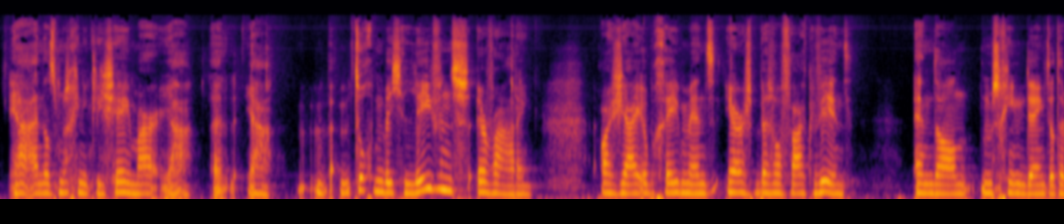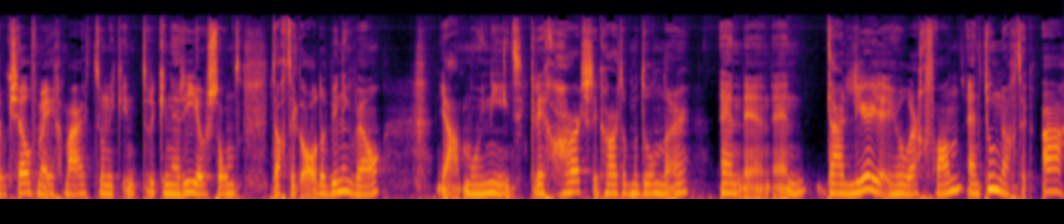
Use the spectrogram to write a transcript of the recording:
ja, en dat is misschien een cliché, maar ja, uh, ja toch een beetje levenservaring. Als jij op een gegeven moment eerst best wel vaak wint en dan misschien denk, dat heb ik zelf meegemaakt. Toen ik in, toen ik in Rio stond, dacht ik, oh, dat win ik wel. Ja, mooi niet. Ik kreeg hartstikke hard op mijn donder. En, en, en daar leer je heel erg van. En toen dacht ik, ah,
